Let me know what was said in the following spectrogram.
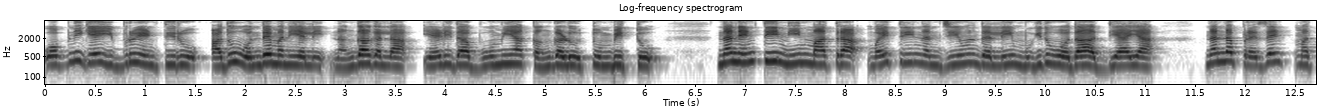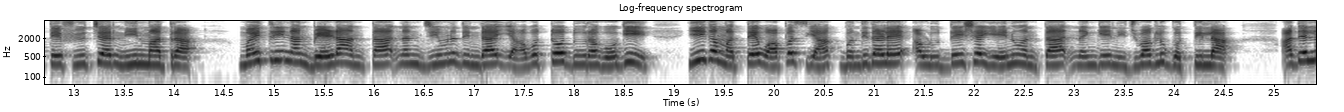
ಒಬ್ನಿಗೆ ಇಬ್ರು ಹೆಂಡ್ತಿರು, ಅದು ಒಂದೇ ಮನೆಯಲ್ಲಿ, ನಂಗಾಗಲ್ಲ, ಹೇಳಿದ ಭೂಮಿಯ ಕಂಗಳು ತುಂಬಿತ್ತು. ನನ್ನ ಹೆಂಡ್ತಿ ನೀನ್ ಮಾತ್ರ, ಮೈತ್ರಿ ನನ್ನ ಜೀವನದಲ್ಲಿ ಮುಗಿದು ಹೋದ ಅಧ್ಯಾಯ. ನನ್ನ ಪ್ರೆಸೆಂಟ್ ಮತ್ತೆ ಫ್ಯೂಚರ್ ನೀನ್ ಮಾತ್ರ. ಮೈತ್ರಿ ನಾನು ಬೇಡ ಅಂತ ನನ್ನ ಜೀವನದಿಂದ ಯಾವತ್ತೋ ದೂರ ಹೋಗಿ, ಈಗ ಮತ್ತೆ ವಾಪಸ್ ಯಾಕೆ ಬಂದಿದ್ದಾಳೆ, ಅವಳ ಉದ್ದೇಶ ಏನು ಅಂತ ನನಗೆ ನಿಜವಾಗ್ಲೂ ಗೊತ್ತಿಲ್ಲ. ಅದೆಲ್ಲ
